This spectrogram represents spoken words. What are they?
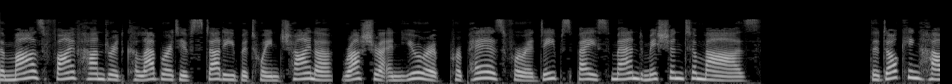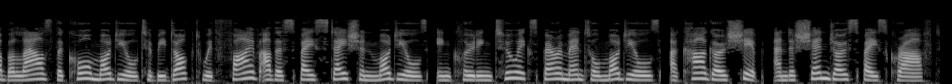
The Mars 500 collaborative study between China, Russia and Europe prepares for a deep space manned mission to Mars. The docking hub allows the core module to be docked with five other space station modules, including two experimental modules, a cargo ship, and a Shenzhou spacecraft.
